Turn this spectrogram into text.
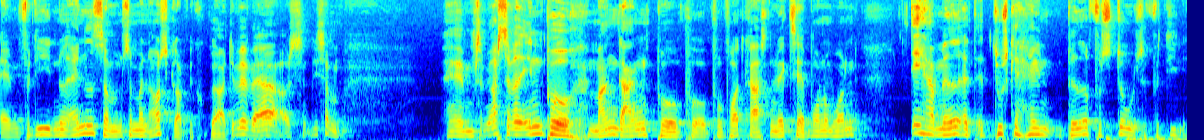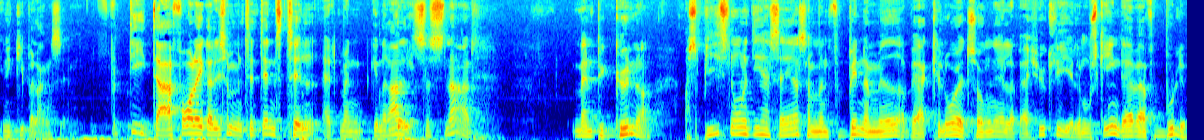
Øhm, fordi noget andet, som, som man også godt vil kunne gøre, det vil være, at ligesom, øhm, som jeg også har været inde på mange gange på, på, på podcasten Væk Vægtab 101, det her med, at, at du skal have en bedre forståelse for din energibalance. Fordi der foreligger ligesom en tendens til, at man generelt så snart man begynder at spise nogle af de her sager, som man forbinder med at være kalorietunge, eller være hyggelig, eller måske endda at være forbudte,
